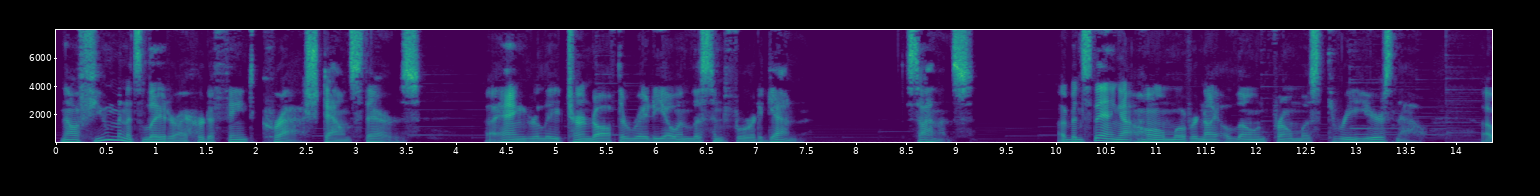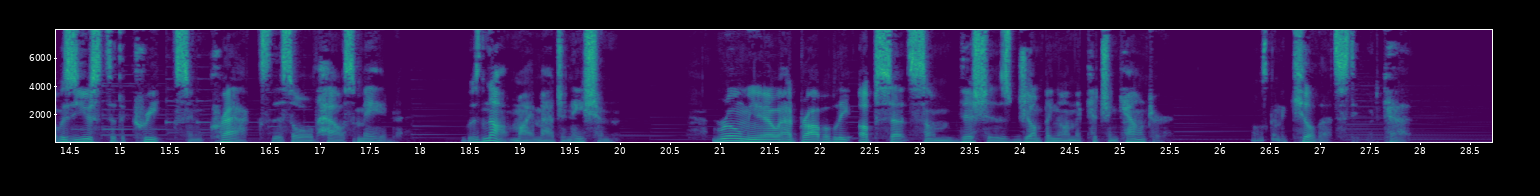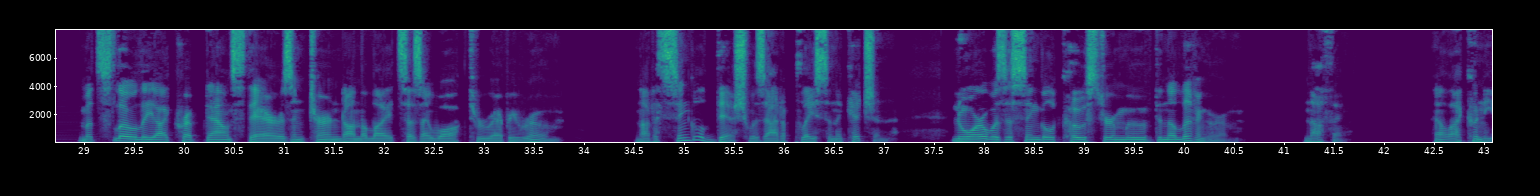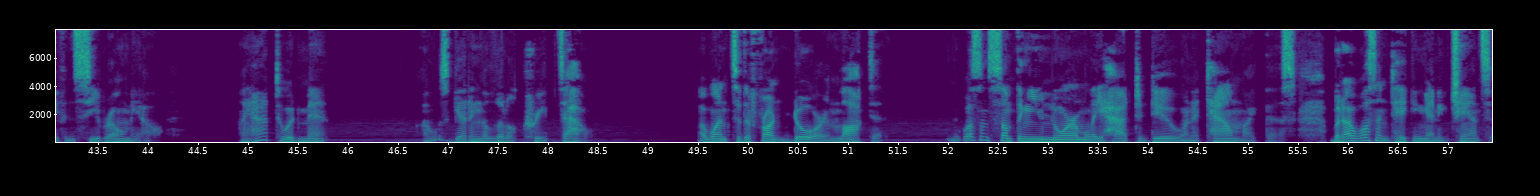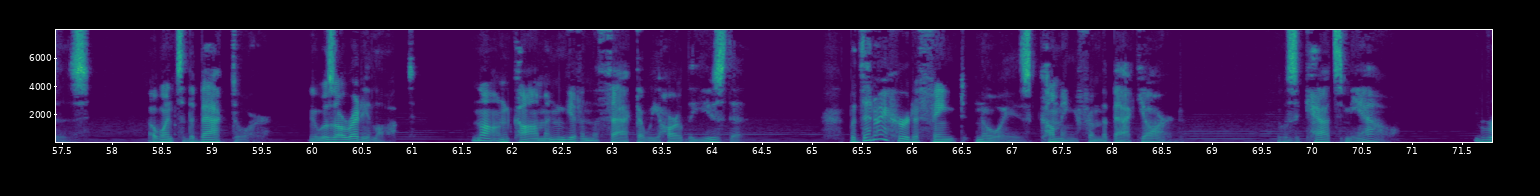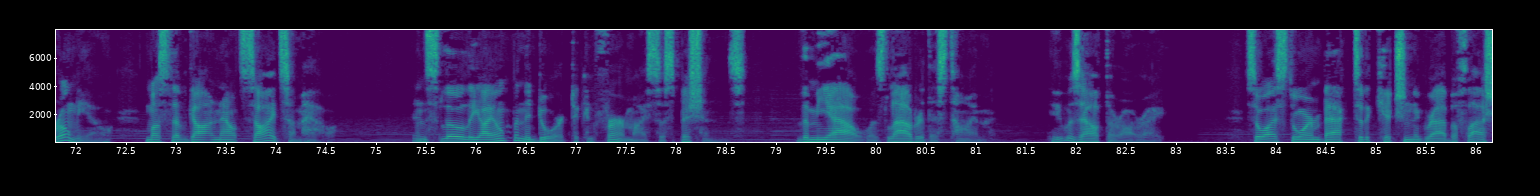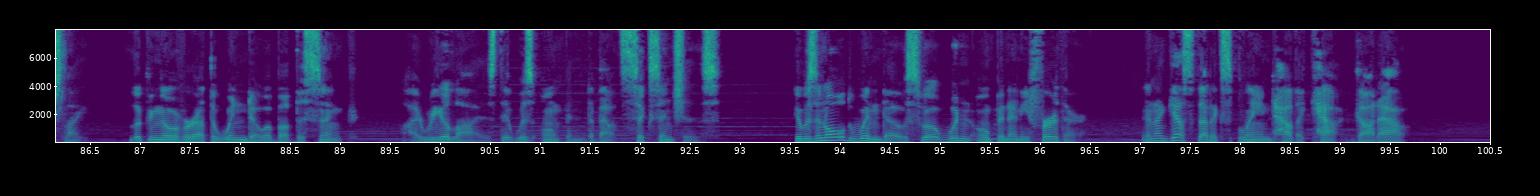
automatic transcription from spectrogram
Now, a few minutes later, I heard a faint crash downstairs. I angrily turned off the radio and listened for it again. Silence. I've been staying at home overnight alone for almost three years now. I was used to the creaks and cracks this old house made. It was not my imagination. Romeo had probably upset some dishes jumping on the kitchen counter. I was going to kill that stupid cat. But slowly I crept downstairs and turned on the lights as I walked through every room. Not a single dish was out of place in the kitchen, nor was a single coaster moved in the living room. Nothing. Hell, I couldn't even see Romeo. I had to admit, I was getting a little creeped out. I went to the front door and locked it. It wasn't something you normally had to do in a town like this, but I wasn't taking any chances. I went to the back door. It was already locked. Not uncommon given the fact that we hardly used it. But then I heard a faint noise coming from the backyard. It was a cat's meow. Romeo must have gotten outside somehow. And slowly I opened the door to confirm my suspicions. The meow was louder this time. He was out there all right. So I stormed back to the kitchen to grab a flashlight. Looking over at the window above the sink, I realized it was opened about six inches. It was an old window, so it wouldn't open any further, and I guess that explained how the cat got out.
